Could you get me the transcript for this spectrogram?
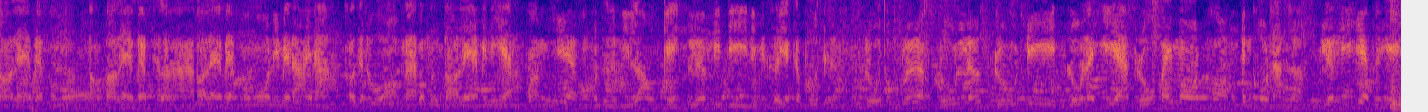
ตอแหลแบบโง่ต้องตอแหลแบบฉลาดตอแหลแบบโง่ๆนี่ไม่ได้นะ เขาจะดูออกนะว่ามึงตอแหลไม่เนียน ความเหี้ยของคนอื่นนี่เล่าเก่ง เรื่องดีๆนี่ไม่เคยอยากจะพูดถึง รู้ทุกเรื่อง รู้ลึก รู้ดี รู้ละเอียด รู้ไปหมดพอมึงเป็นโคนันเหรอ เรื่องเหี้ยตัวเอง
